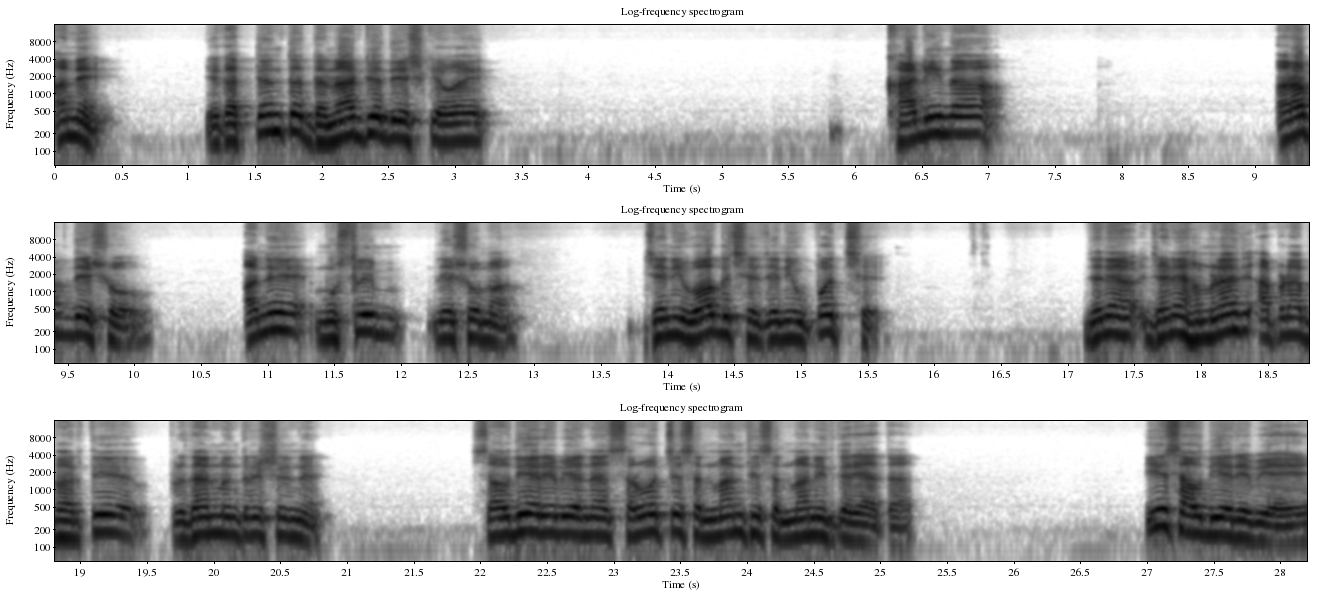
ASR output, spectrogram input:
અને એક અત્યંત ધનાઢ્ય દેશ કહેવાય ખાડીના અરબ દેશો અને મુસ્લિમ દેશોમાં જેની વગ છે, જેની ઉપજ છે, જેને જેને હમણાં જ આપણા ભારતીય પ્રધાનમંત્રીશ્રીને સાઉદી અરેબિયાના સર્વોચ્ચ સન્માનથી સન્માનિત કર્યા હતા. એ સાઉદી અરેબિયાએ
